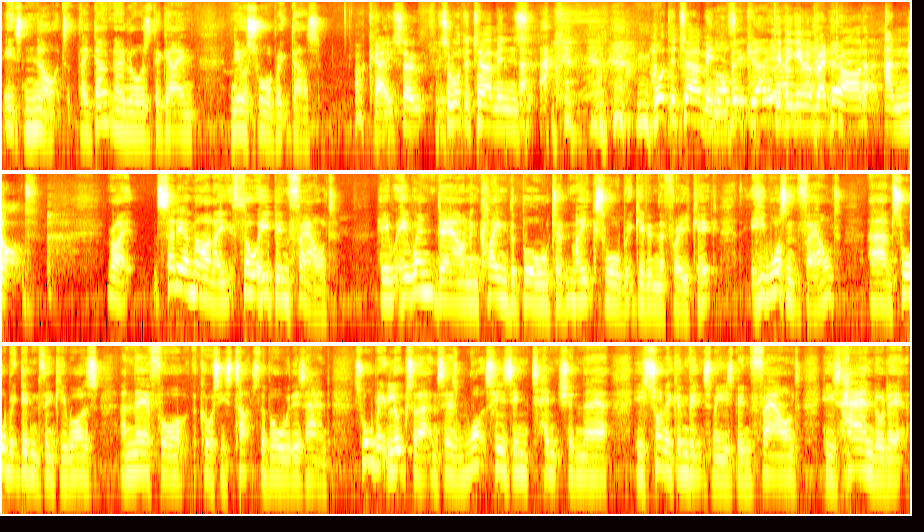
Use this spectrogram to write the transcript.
It's not. They don't know laws of the game. Neil Swarbrick does. Okay, so so what determines what determines giving him a red card and not? Right, Sadio Mane thought he'd been fouled. He, he went down and claimed the ball to make Swarbrick give him the free kick. He wasn't fouled. Um, Swarbrick didn't think he was, and therefore, of course, he's touched the ball with his hand. Swarbrick looks at that and says, What's his intention there? He's trying to convince me he's been fouled, he's handled it,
